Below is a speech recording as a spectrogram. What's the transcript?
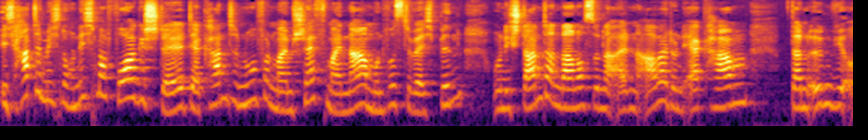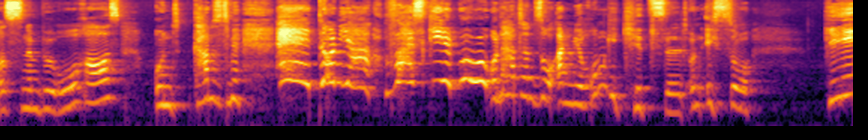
ich hatte mich noch nicht mal vorgestellt, der kannte nur von meinem Chef meinen Namen und wusste, wer ich bin. Und ich stand dann da noch so in der alten Arbeit und er kam dann irgendwie aus einem Büro raus und kam so zu mir, hey Donja, was geht? Wuhu?" Und hat dann so an mir rumgekitzelt und ich so, geh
